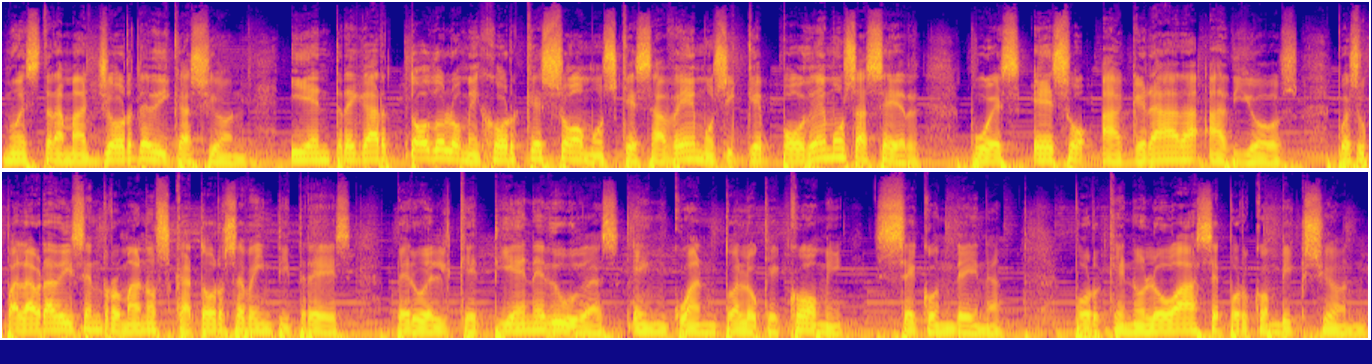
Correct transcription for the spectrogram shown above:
nuestra mayor dedicación y entregar todo lo mejor que somos, que sabemos y que podemos hacer, pues eso agrada a Dios. Pues su palabra dice en Romanos 14:23, pero el que tiene dudas en cuanto a lo que come, se condena, porque no lo hace por convicción,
